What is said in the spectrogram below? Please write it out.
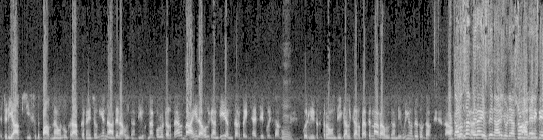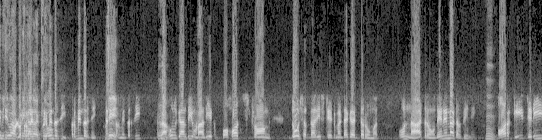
ਜਿਹੜੀ ਆਪਸੀ ਸਦਭਾਵਨਾ ਉਹਨੂੰ ਖਰਾਬ ਕਰਨਾ ਚਾਹੁੰਦੀਆਂ ਨਾ ਤੇ ਰਾਹੁਲ ਗਾਂਧੀ ਉਹਨਾਂ ਕੋਲੋਂ ਡਰਦਾ ਹੈ, ਨਾ ਹੀ ਰਾਹੁਲ ਗਾਂਧੀ ਅੰਦਰ ਬੈਠਾ ਜੇ ਕੋਈ ਸਾਨੂੰ ਹੂੰ। ਕੋਈ ਲੀਡਰ ਡਰਾਉਣ ਦੀ ਗੱਲ ਕਰਦਾ ਤੇ ਨਾ ਰਾਹੁਲ ਗਾਂਧੀ ਹੁਣੀ ਉਹਦੇ ਤੋਂ ਡਰਦੇ ਨੇ ਕਾਲੋ ਸਾਹਿਬ, ਮੇਰਾ ਇਸ ਦੇ ਨਾਲ ਹੀ ਜੁੜਿਆ ਸਵਾਲ ਹੈ, ਇਸ ਦੇ ਵਿੱਚ ਆਪਣੀ ਗੱਲ ਰੱਖਿਓ। ਪਰਮਿੰਦਰ ਜੀ ਪਰਮਿੰਦਰ ਜੀ ਜੀ। ਮੇਰੀ ਪਰਮਿੰਦਰ ਜੀ ਰਾਹੁਲ ਗਾਂਧੀ ਹੁਣਾਂ ਦੀ ਇੱਕ ਬਹੁਤ ਸਟਰੋਂਗ ਦੋ ਸ਼ਬਦਾਂ ਦੀ ਸਟੇਟਮੈਂਟ ਹੈ ਕਿ ਡਰੋ ਮਤ ਉਹ ਨਾ ਡਰਾਉਂਦੇ ਨੇ ਨਾ ਡਰਦੇ ਨੇ। ਔਰ ਇਹ ਜਿਹੜੀ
